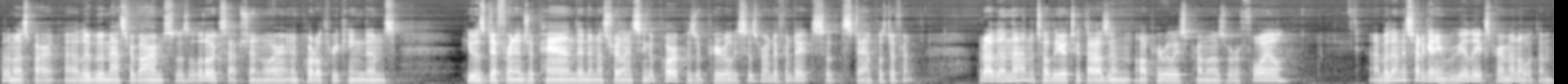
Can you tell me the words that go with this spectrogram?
for the most part. Uh, Lu Bu Master of Arms was a little exception, where in Portal 3 Kingdoms, he was different in Japan than in Australia and Singapore because the pre releases were on different dates, so the stamp was different. But other than that, until the year 2000, all pre release promos were a foil. Uh, but then they started getting really experimental with them.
